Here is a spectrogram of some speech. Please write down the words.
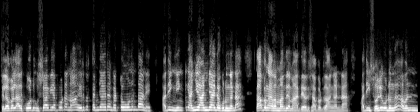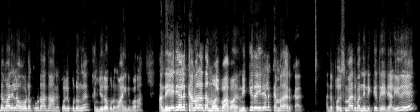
சில பல அது கோடு உஷாவியா போட்டா நான் இருபத்தஞ்சாயிரம் கட்டணும் தானே. அதையும் நீங்க அஞ்சு அஞ்சாயிரம் கொடுங்கண்டா. தாப்பங்காரம் வந்து மாத்தியாவது சாப்பிட்டு வாங்கண்டா. அதையும் சொல்லி கொடுங்க. அவன் இந்த மாதிரி எல்லாம் ஓடக்கூடாதான்னு சொல்லி கொடுங்க. அஞ்சு ரூபா கொடுங்க வாங்கிட்டு போறான். அந்த ஏரியால கேமரா தான் முதல் பார்ப்பான் நிக்கிற ஏரியால கேமரா இருக்காது. அந்த போலீஸ் மாதிரி வந்து நிக்கிற ஏரியால. இது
